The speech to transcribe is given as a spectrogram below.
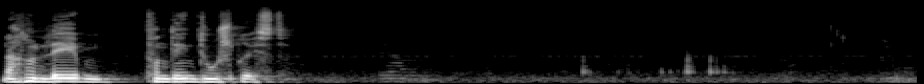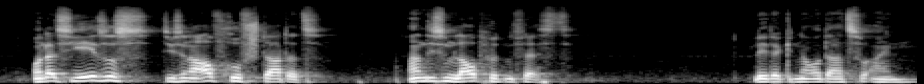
nach einem Leben, von dem du sprichst. Und als Jesus diesen Aufruf startet, an diesem Laubhüttenfest, lädt er genau dazu ein.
